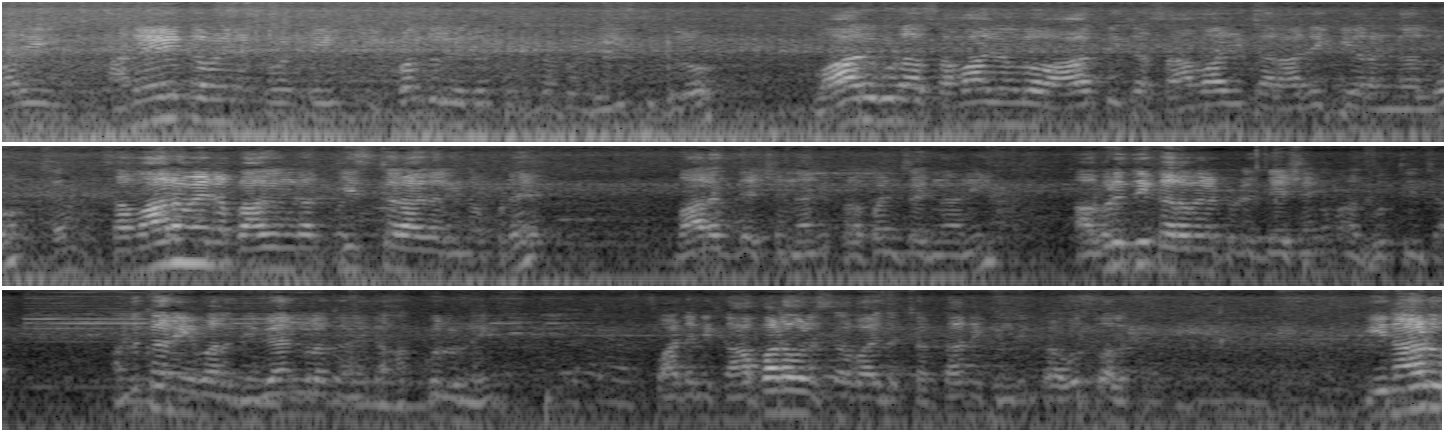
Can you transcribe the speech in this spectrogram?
మరి అనేకమైనటువంటి ఇబ్బందులు ఎదుర్కొంటున్నటువంటి ఈ స్థితిలో వారు కూడా సమాజంలో ఆర్థిక సామాజిక రాజకీయ రంగాల్లో సమానమైన భాగంగా తీసుకురాగలిగినప్పుడే భారతదేశం కానీ ప్రపంచం కానీ అభివృద్ధికరమైనటువంటి దేశంగా మనం గుర్తించాలి. అందుకని వాళ్ళ దివ్యాంగులకు అనేక హక్కులు ఉన్నాయి వాటిని కాపాడవలసిన బాధ్యత చట్టానికి ఉంది ప్రభుత్వాలకు ఈనాడు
